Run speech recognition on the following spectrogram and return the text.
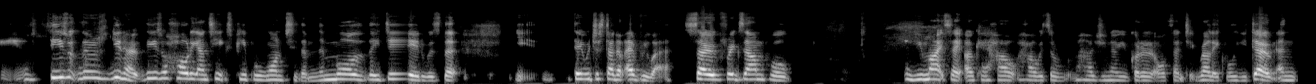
these there's you know these were holy antiques people wanted them. The more that they did was that they would just stand up everywhere. So for example you might say okay how how is a how do you know you've got an authentic relic? Well you don't. And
